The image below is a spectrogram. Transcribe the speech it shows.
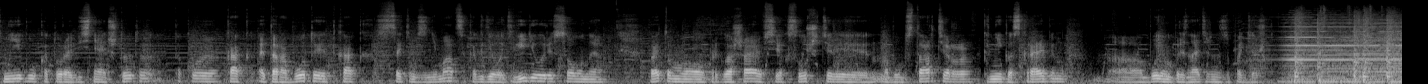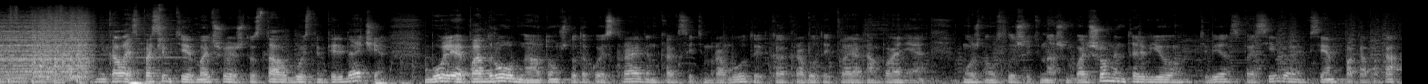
книгу, которая объясняет, что это такое, как это работает, как с этим заниматься, как делать видео рисованное. Поэтому приглашаю всех слушателей на Бумстартер, книга «Скрайбинг». Будем признательны за поддержку. Николай, спасибо тебе большое, что стал гостем передачи. Более подробно о том, что такое скрайбинг, как с этим работает, как работает твоя компания, можно услышать в нашем большом интервью. Тебе спасибо. Всем пока-пока.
